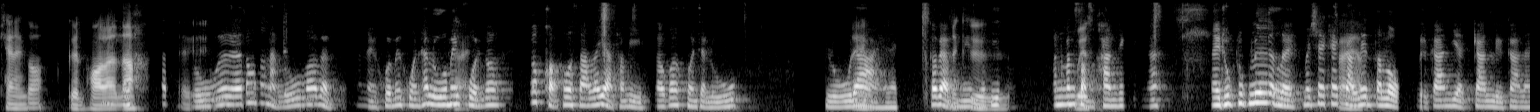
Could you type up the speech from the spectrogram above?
แค่นั้นก็เกินพอแล้วเนาะเออรู้แล้วต้องตระหนักรู้ว่าแบบอันไหนควรไม่ควรถ้ารู้ว่าไม่ใช่ควรก็ก็ขอโทษซะแล้วอยากทำอีกเราก็ควรจะรู้ รู้ได้อะไรก็แบบนั่นมีคือที่มันมัน West สำคัญจริงๆนะ ในทุก ๆ เรื่องเลย ไม่ใช่แค่ใช่การครับเล่นตลก หรือการเหยียดกันหรือการอะไร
